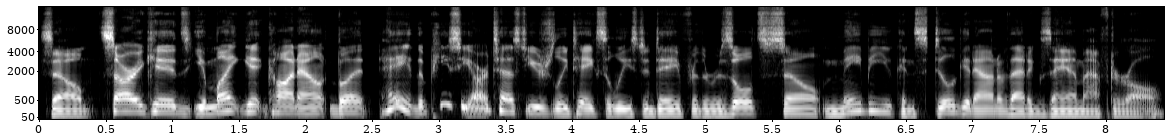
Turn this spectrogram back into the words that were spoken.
So, sorry kids, you might get caught out, but hey, the PCR test usually takes at least a day for the results, so maybe you can still get out of that exam after all.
